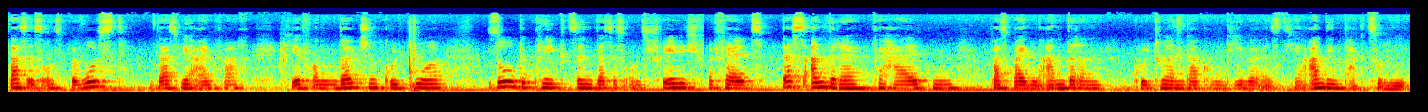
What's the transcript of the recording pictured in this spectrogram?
Das ist uns bewusst, dass wir einfach hier von deutschen Kultur so geprägt sind, dass es uns schwierig fällt, das andere Verhalten, was bei den anderen Kulturen gang und gäbe ist, hier an den Tag zu legen.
